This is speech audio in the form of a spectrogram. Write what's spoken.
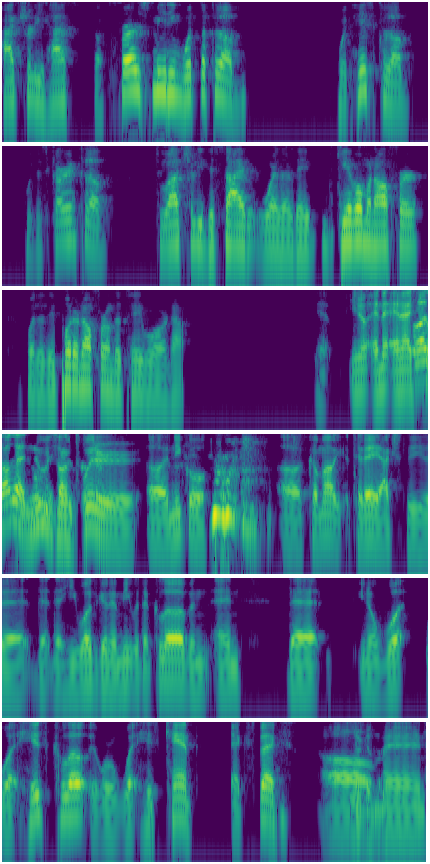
actually has the first meeting with the club, with his club, with his current club, to actually decide whether they give him an offer, whether they put an offer on the table or not. Yeah, you know, and and I Well, saw that news on. Twitter, uh, Nico, uh, come out today actually that, that that he was gonna meet with the club and and that you know what what his club or what his camp expects. Oh at man,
